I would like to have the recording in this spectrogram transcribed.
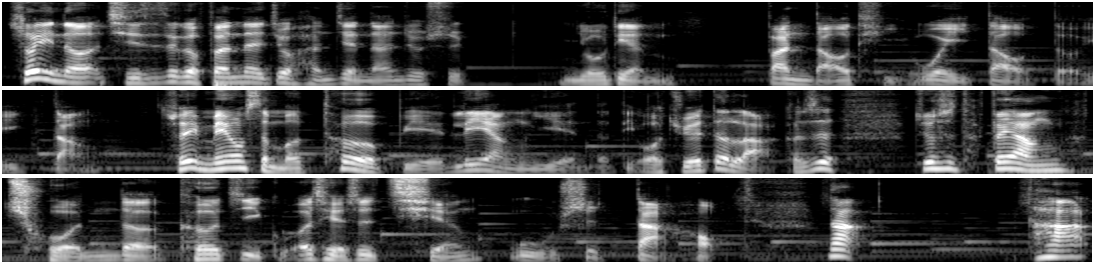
所以呢，其实这个分类就很简单，就是有点半导体味道的一档。所以没有什么特别亮眼的地，我觉得啦。可是就是非常纯的科技股，而且是前五十大齁。那它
